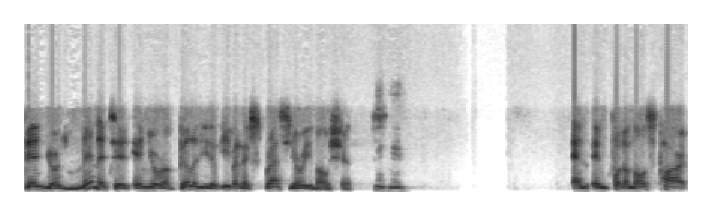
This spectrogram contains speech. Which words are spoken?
then you're limited in your ability to even express your emotion. Mhm. And, and for the most part,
